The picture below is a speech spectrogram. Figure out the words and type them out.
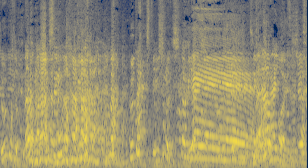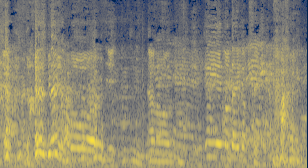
どういうこと？奈良爆してる今今二人して後ろで鹿みたいいやいやいやいやいや。奈良っぽい。い。やななんかこういうんあの永遠の大学生。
